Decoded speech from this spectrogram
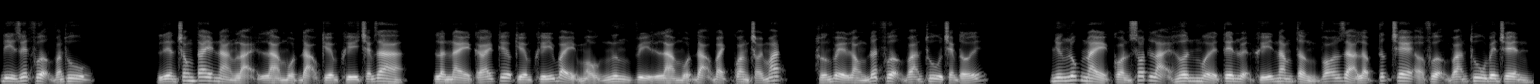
đi giết Phượng Vãn Thu. Liền trong tay nàng lại là một đạo kiếm khí chém ra, lần này cái kia kiếm khí bảy màu ngưng vì là một đạo bạch quang chói mắt, hướng về lòng đất Phượng Vãn Thu chém tới. Nhưng lúc này còn sót lại hơn 10 tên luyện khí 5 tầng võ giả lập tức che ở Phượng Vãn Thu bên trên,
